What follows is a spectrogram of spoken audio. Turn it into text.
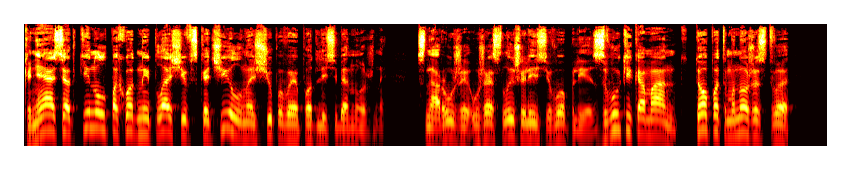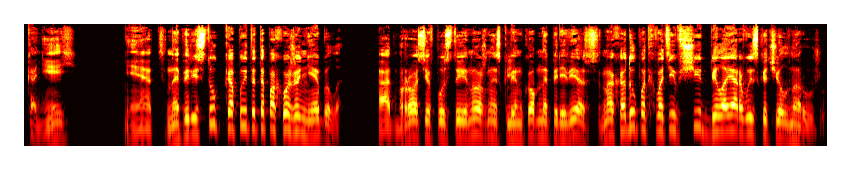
Князь откинул походный плащ и вскочил, нащупывая подле себя ножны. Снаружи уже слышались вопли, звуки команд, топот множества коней. Нет, на перестук копыт это, похоже, не было. Отбросив пустые ножны с клинком наперевес, на ходу подхватив щит, Белояр выскочил наружу.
